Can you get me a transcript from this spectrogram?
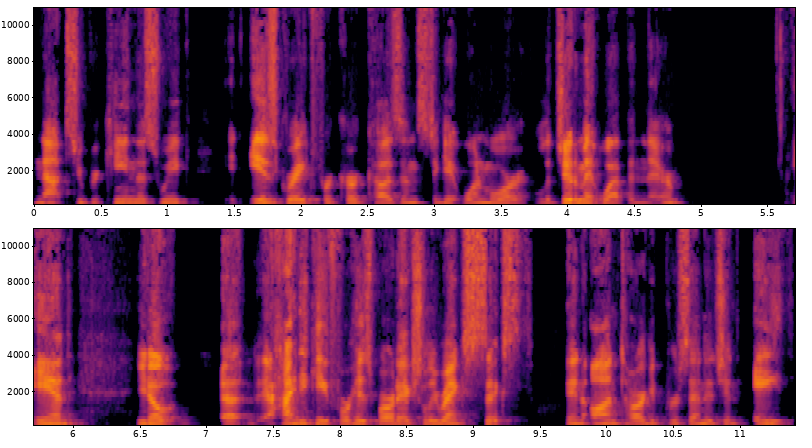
not super keen this week, it is great for Kirk Cousins to get one more legitimate weapon there. And, you know, uh, Heinicke, for his part, actually ranks sixth in on target percentage and eighth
